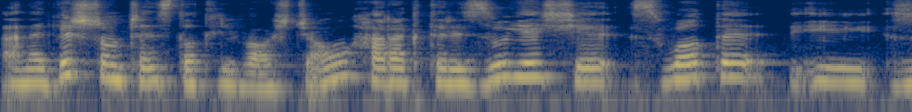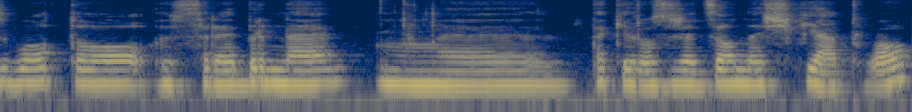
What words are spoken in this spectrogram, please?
a najwyższą częstotliwością charakteryzuje się złote i złoto-srebrne, mm, e, takie rozrzedzone światło,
